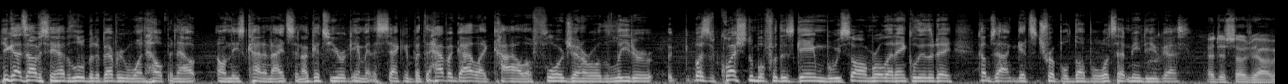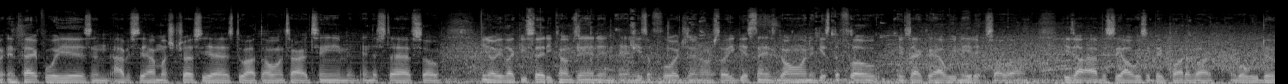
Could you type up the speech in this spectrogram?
You guys obviously have a little bit of everyone helping out on these kind of nights, and I'll get to your game in a second. But to have a guy like Kyle, a floor general, the leader, was questionable for this game, but we saw him roll that ankle the other day, comes out and gets a triple double. What's that mean to you guys? That just shows you how impactful he is and obviously how much trust he has throughout the whole entire team and, and the staff. So, you know, like you said, he comes in and, and he's a floor general, so he gets things going and gets the flow exactly how we need it. So uh, he's obviously always a big part of, our, of what we do.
